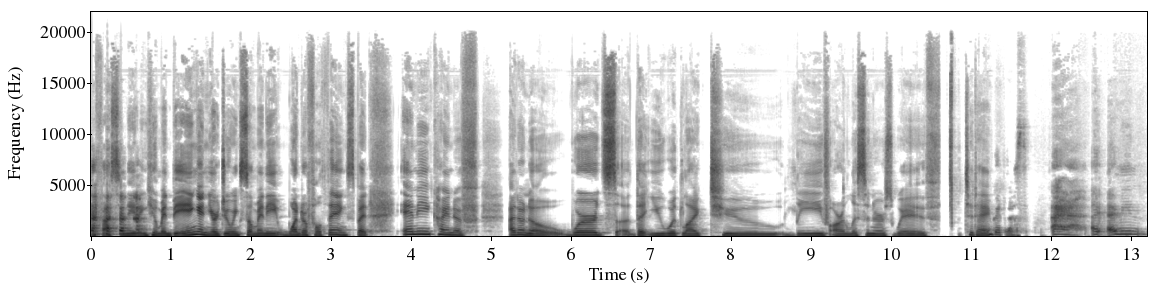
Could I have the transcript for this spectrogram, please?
a fascinating human being and you're doing so many wonderful things. But any kind of, I don't know, words uh, that you would like to leave our listeners with today? Oh, goodness, I, I mean,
